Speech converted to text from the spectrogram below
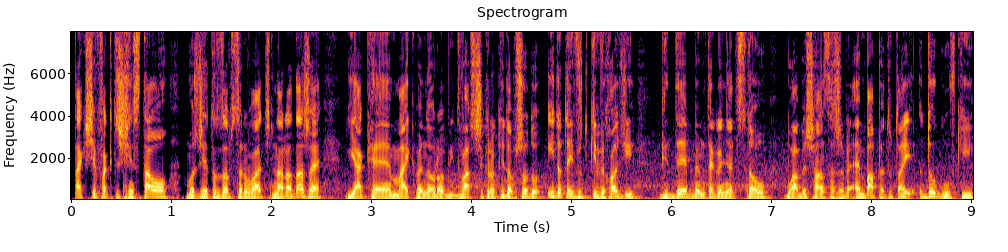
tak się faktycznie stało. Możecie to zaobserwować na radarze, jak e, Mike Meno robi 2-3 kroki do przodu i do tej wrzutki wychodzi. Gdybym tego nie nacisnął, byłaby szansa, żeby Mbappe tutaj do główki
